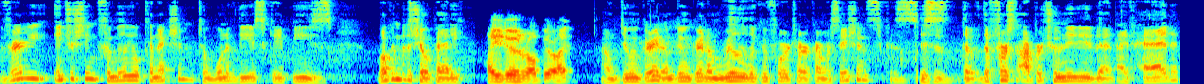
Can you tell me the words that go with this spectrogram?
very interesting familial connection to one of the escapees. Welcome to the show, Paddy. How you doing, Rob? You all right? I'm doing great. I'm doing great. I'm really looking forward to our conversations because this is the, the first opportunity that I've had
